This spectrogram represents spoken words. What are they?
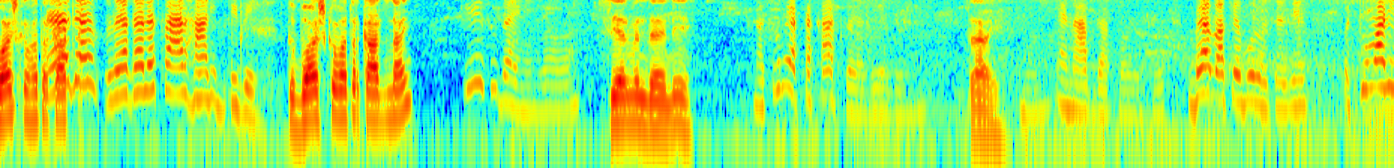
বয়স্ক ভাতার কার্ড তো বয়স্ক ভাতার কার্ড নাই? কিছু দেয়নি বাবা। চেয়ারম্যান দেয়নি? না তুমি একটা কাজ করে দিয়ে তাই? এনে আবদার করেছে। বাবাকে বলেছে যে তোমারই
